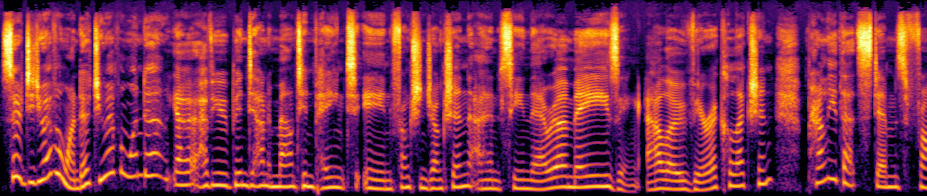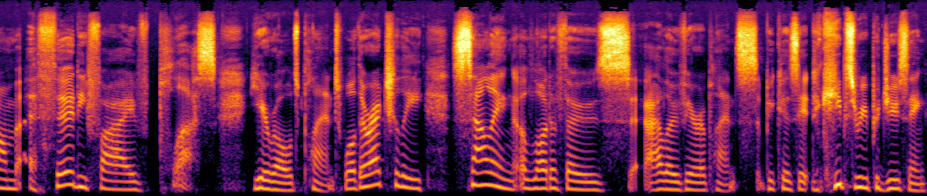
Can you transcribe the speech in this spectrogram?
So, did you ever wonder? Do you ever wonder? Uh, have you been down to Mountain Paint in Function Junction and seen their amazing aloe vera collection? Apparently, that stems from a 35 plus year old plant. Well, they're actually selling a lot of those aloe vera plants because it keeps reproducing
